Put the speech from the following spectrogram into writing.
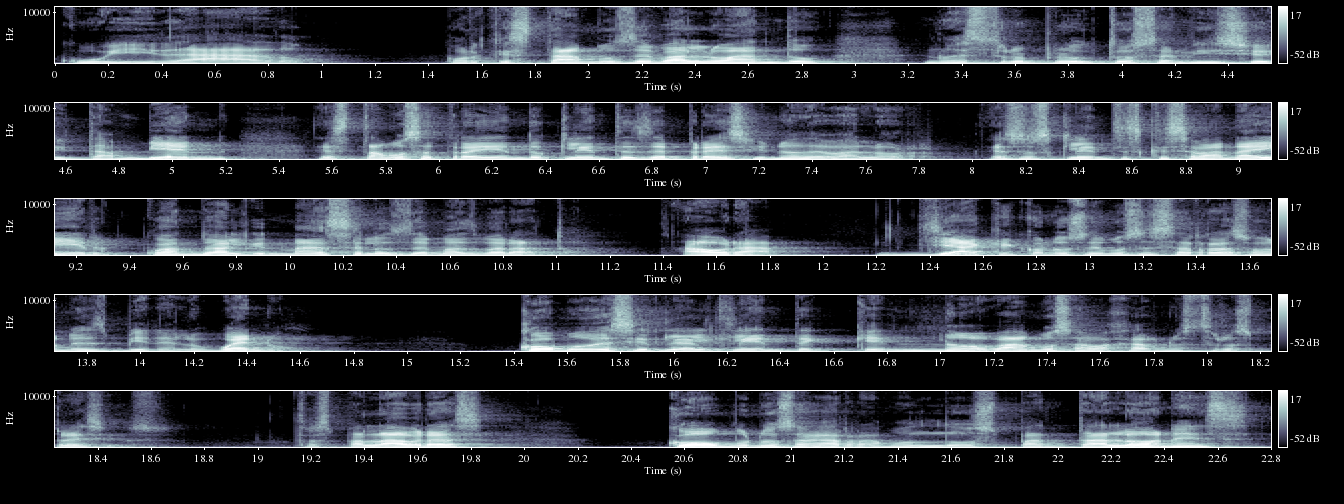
cuidado, porque estamos devaluando nuestro producto o servicio y también estamos atrayendo clientes de precio y no de valor. Esos clientes que se van a ir cuando alguien más se los dé más barato. Ahora, ya que conocemos esas razones, viene lo bueno. ¿Cómo decirle al cliente que no vamos a bajar nuestros precios? En otras palabras, ¿cómo nos agarramos los pantalones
